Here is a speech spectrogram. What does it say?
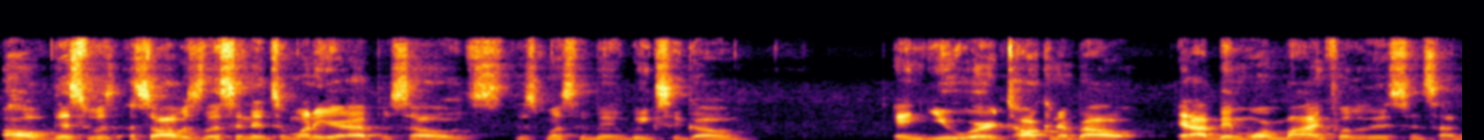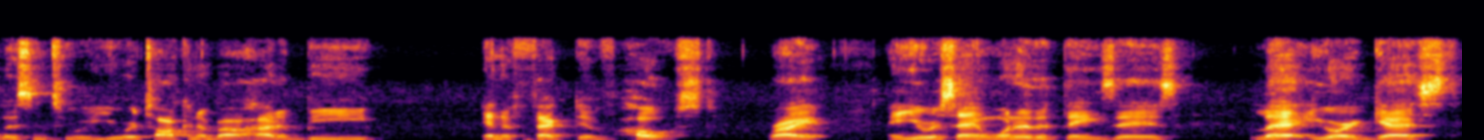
oh, this was so I was listening to one of your episodes. This must have been weeks ago and you were talking about, and I've been more mindful of this since I listened to it. You were talking about how to be an effective host, right? And you were saying one of the things is let your guests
